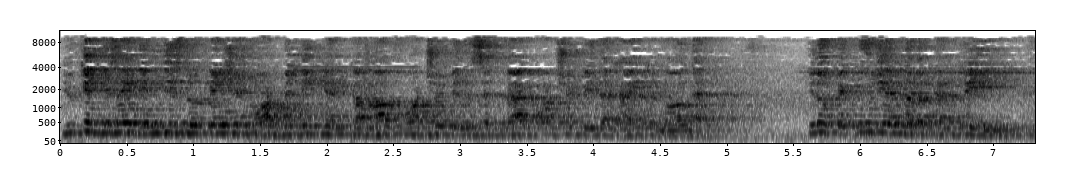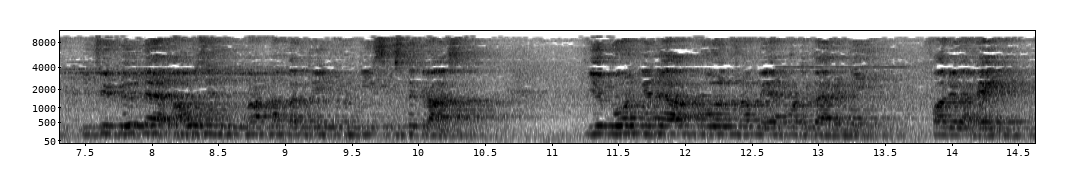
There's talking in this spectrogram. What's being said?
You can decide in this location what building can come up, what should be the setback, what should be the height and all that. You know, peculiar in our country, if you build a house in plot number 326 cross, you go and get an approval from airport authority for your height.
